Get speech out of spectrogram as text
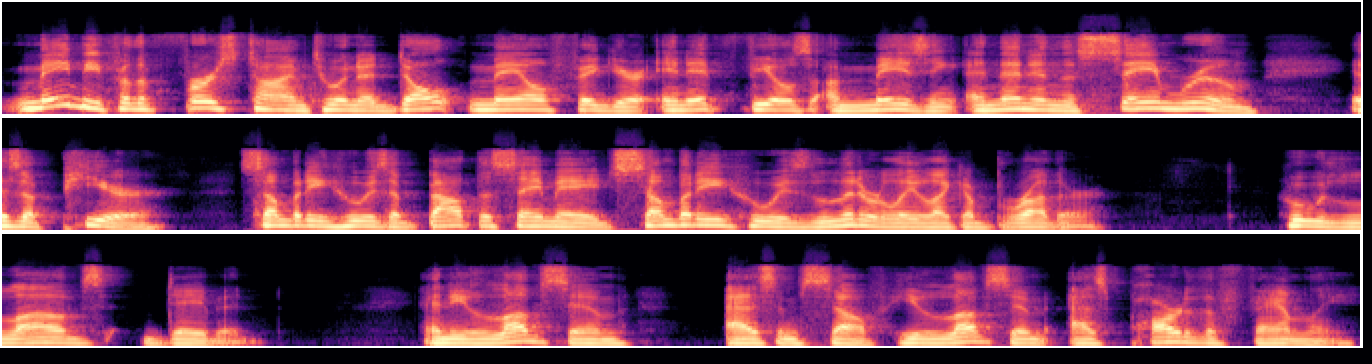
maybe for the first time to an adult male figure and it feels amazing. And then in the same room is a peer, somebody who is about the same age, somebody who is literally like a brother who loves David. And he loves him as himself. He loves him as part of the family.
